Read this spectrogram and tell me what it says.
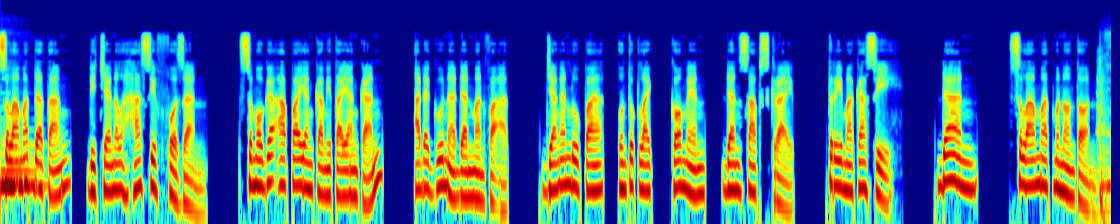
Selamat datang di channel Hasif Fozan. Semoga apa yang kami tayangkan ada guna dan manfaat. Jangan lupa untuk like, komen, dan subscribe. Terima kasih. Dan selamat menonton.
